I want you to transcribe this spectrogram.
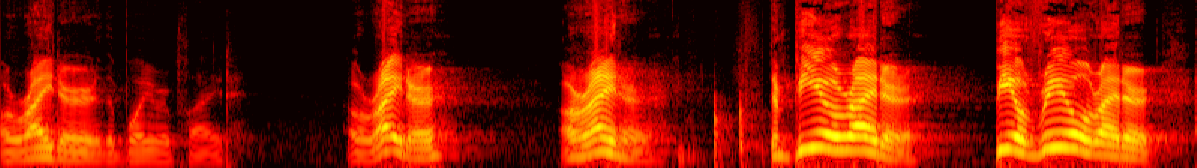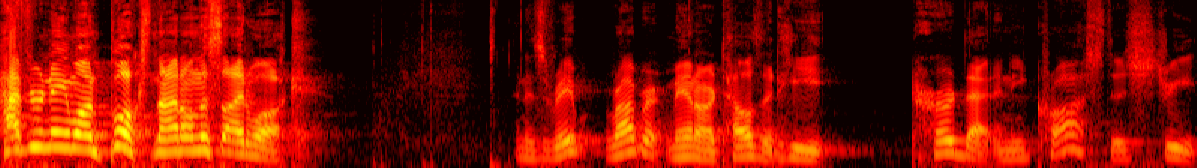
A writer, the boy replied. A writer? A writer. Then be a writer. Be a real writer. Have your name on books, not on the sidewalk. And as Robert Maynard tells it, he heard that and he crossed the street.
